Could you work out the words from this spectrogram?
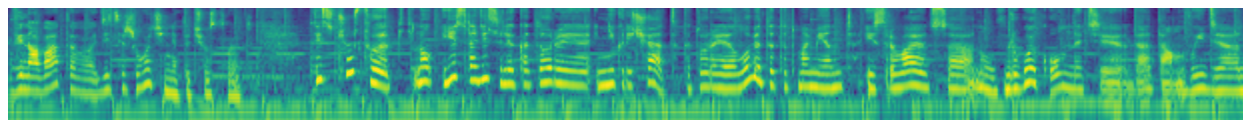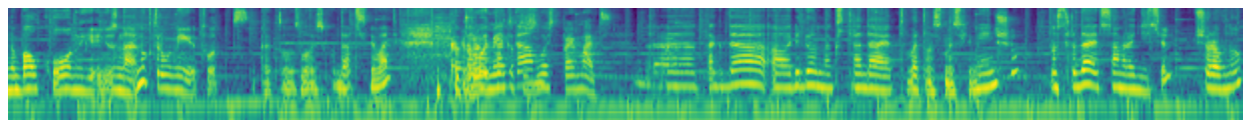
виноватого, дети же очень это чувствуют. Дети чувствуют, ну, есть родители, которые не кричат, которые ловят этот момент и срываются, ну, в другой комнате, да, там, выйдя на балкон, я не знаю, ну, которые умеют вот эту злость куда-то сливать. Которые вот умеют тогда, эту злость поймать. Э, тогда э, ребенок страдает в этом смысле меньше, но страдает сам родитель все равно,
